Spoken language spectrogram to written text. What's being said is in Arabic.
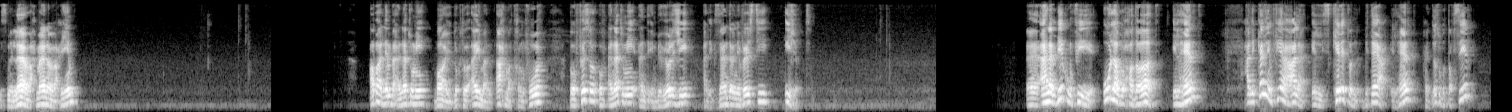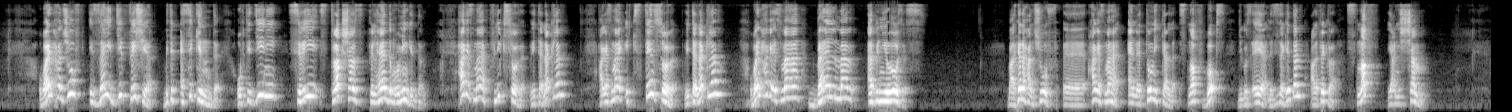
بسم الله الرحمن الرحيم Upper Limb Anatomy by Dr. Ayman Ahmad Khanfour, Professor of Anatomy and Embryology, Alexandria University, Egypt. أهلا بكم في أولى محاضرات ال hand هنتكلم فيها على ال skeleton بتاع ال hand هندرسه بالتفصيل وبعدين هنشوف إزاي ال deep fascia بتبقى thickened وبتديني 3 structures في ال hand مهمين جدا. حاجة اسمها flexor retinaculum حاجة اسمها extensor retinaculum وبعدين حاجة اسمها palmar aponeurosis بعد كده هنشوف حاجة اسمها anatomical snuff box دي جزئية لذيذة جدا. على فكرة snuff يعني الشم.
